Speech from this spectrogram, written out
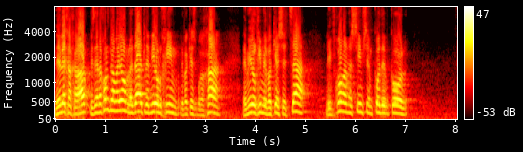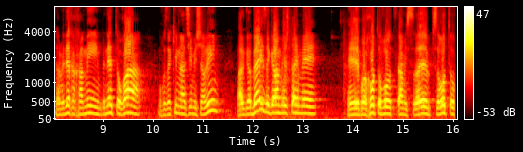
נלך אחריו, וזה נכון גם היום לדעת למי הולכים לבקש ברכה, למי הולכים לבקש עצה, לבחור אנשים שהם קודם כל תלמידי חכמים, בני תורה, מוחזקים לאנשים ישרים, ועל גבי זה גם יש להם אה, אה, ברכות טובות לעם ישראל, בשורות טובות.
